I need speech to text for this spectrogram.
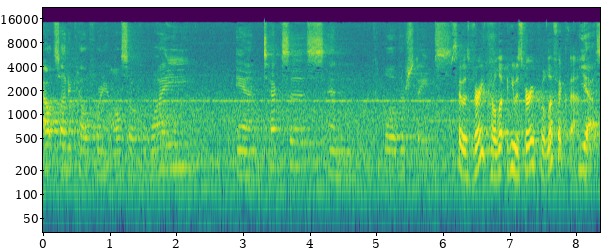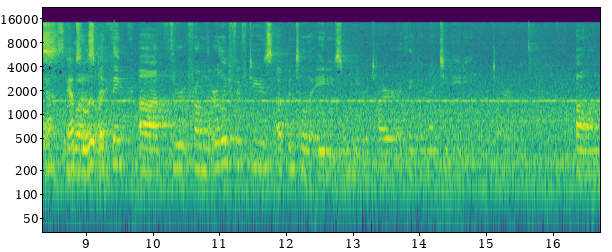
outside of California also, Hawaii and Texas and couple other states. So it was very he was very prolific then. Yes, yes absolutely. I think uh, through from the early 50s up until the 80s when he retired. I think in 1980 he retired. Um,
